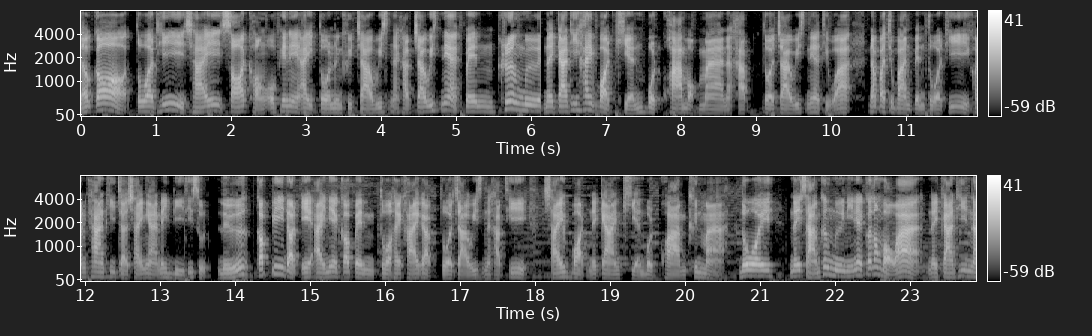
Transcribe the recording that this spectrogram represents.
แล้วก็ตัวที่ใช้ซอสของ OpenAI อีกตัวหนึ่งคือ Jarvis นะครับ Jarvis เนี่ยเป็นเครื่องมือในการที่ให้บอทเขียนบทความออกมานะครับตัว Jarvis เนี่ยถือว่าณปัจจุบันเป็นตัวที่ค่อนข้างที่จะใช้งานได้ดีที่สุด หรือ Copy.ai เนี่ยก็เป็นตัวคล้ายๆ กับตัว Jarvis นะครับที่ใช้บอทในการเขียนบทความขึ้นมา โดยใน 3 เครื่องมือนี้เนี่ยก็ต้องบอกว่าในการที่น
